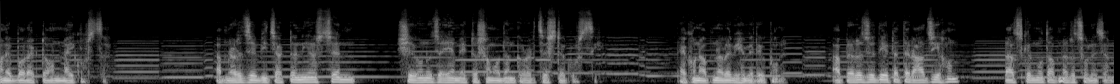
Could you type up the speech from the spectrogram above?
অনেক বড় একটা অন্যায় করছে। আপনারা যে বিচারটা নিয়ে আসছেন, সেই অনুযায়ী আমি একটা সমাধান করার চেষ্টা করছি। এখন আপনারা ভেবে দেখুন। আপনারা যদি এটাতে রাজি হন, আজকের মতো আপনারা চলে যান।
